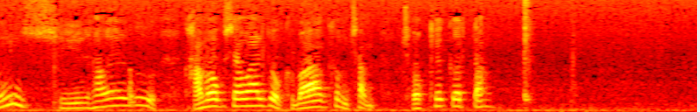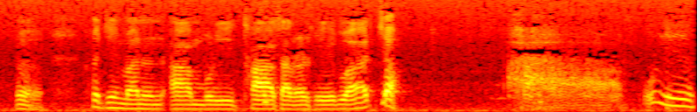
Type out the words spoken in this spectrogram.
응? 세상에 그 감옥 생활도 그만큼 참 좋겠겠다. 어, 하지만은 아무리 타산을 해보았자, 아무리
